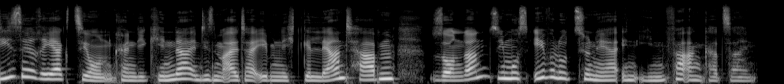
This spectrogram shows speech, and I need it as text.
diese Reaktion können die Kinder in diesem Alter eben nicht gelernt haben, sondern sie muss evolutionär in ihnen verankert sein,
